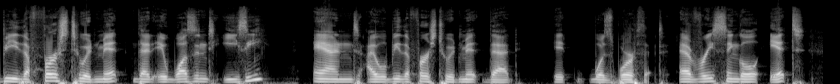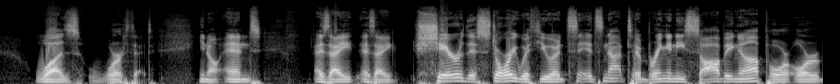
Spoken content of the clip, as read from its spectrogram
be the first to admit that it wasn't easy, and I will be the first to admit that it was worth it. Every single it was worth it. You know, and as I as I share this story with you, it's it's not to bring any sobbing up or or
